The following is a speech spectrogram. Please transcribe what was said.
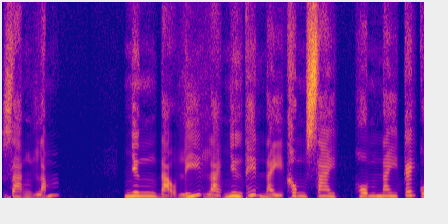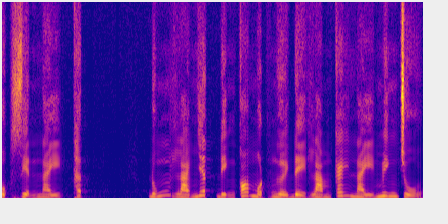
Ràng lắm. Nhưng đạo lý là như thế này không sai. Hôm nay cái cuộc diện này thật. Đúng là nhất định có một người để làm cái này minh chủ.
